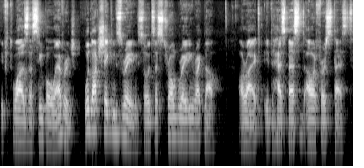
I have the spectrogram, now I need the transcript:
if it was a simple average, would not shake in this rating. So it's a strong rating right now. All right, it has passed our first test.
